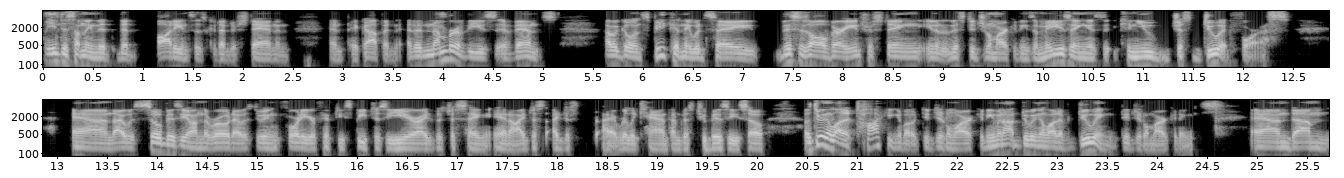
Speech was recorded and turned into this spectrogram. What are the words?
into something that that audiences could understand and and pick up. And at a number of these events, I would go and speak, and they would say, "This is all very interesting. You know, this digital marketing is amazing. Is can you just do it for us?" And I was so busy on the road. I was doing 40 or 50 speeches a year. I was just saying, you know, I just, I just, I really can't. I'm just too busy. So I was doing a lot of talking about digital marketing, but not doing a lot of doing digital marketing. And, um,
